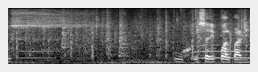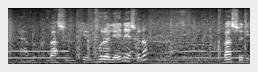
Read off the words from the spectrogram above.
우스. यसरी पल पार्ने हाम्रो बाँसु के मुरली होइन यसको नाम? बाँसुरी।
